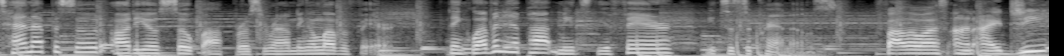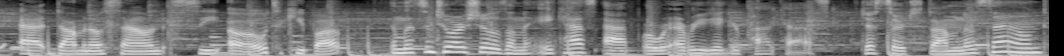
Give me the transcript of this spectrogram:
10 episode audio soap opera surrounding a love affair. Think Love and Hip Hop meets The Affair meets The Sopranos. Follow us on IG at Domino Sound CO to keep up. And listen to our shows on the ACAST app or wherever you get your podcasts. Just search Domino Sound.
